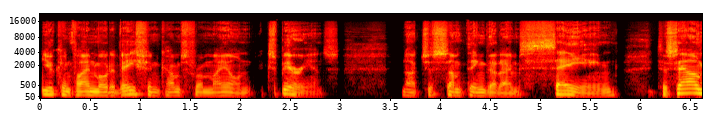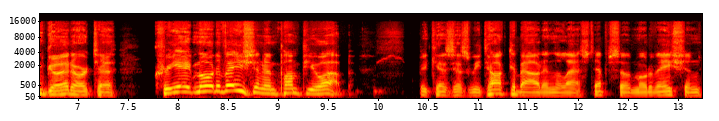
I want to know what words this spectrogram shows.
you can find motivation comes from my own experience, not just something that I'm saying to sound good or to create motivation and pump you up because as we talked about in the last episode, motivation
